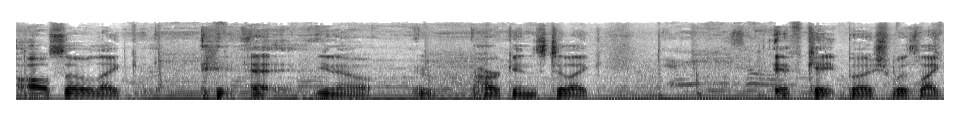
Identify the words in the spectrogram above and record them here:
also like uh, you know harkens to like if Kate Bush was like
